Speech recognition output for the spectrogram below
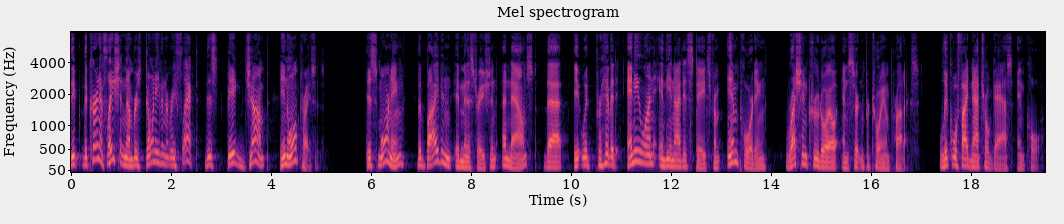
The, the current inflation numbers don't even reflect this big jump in oil prices. This morning, the Biden administration announced that it would prohibit anyone in the United States from importing Russian crude oil and certain petroleum products, liquefied natural gas, and coal.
